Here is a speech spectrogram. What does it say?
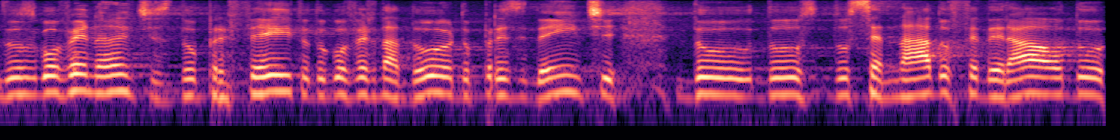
dos governantes, do prefeito, do governador, do presidente, do, do, do Senado Federal, do,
